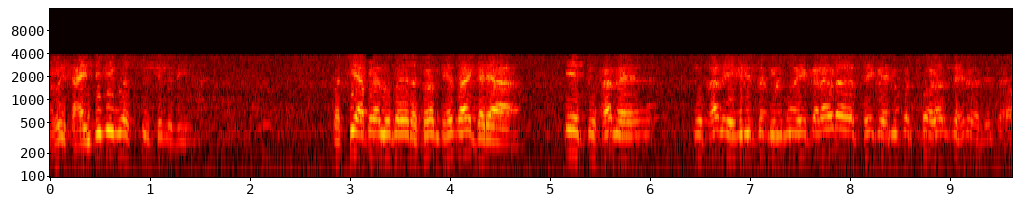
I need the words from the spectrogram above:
હવે સાયન્ટિફિક વસ્તુ છે બધી. પછી આપડા લોકોએ રસોડા ફેરફાર કર્યા. એ ચોખાને ચોખાને એવી રીતે બિલમાં એ કરાવડા છે કે એની ફેરવા દેતા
